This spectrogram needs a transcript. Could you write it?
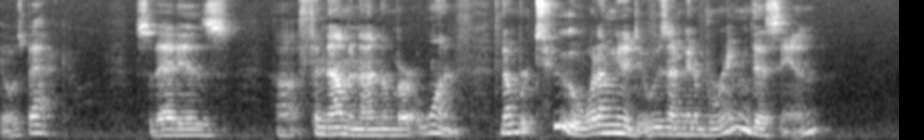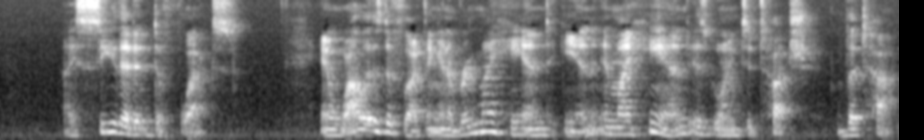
Goes back. So that is uh, phenomenon number one. Number two, what I'm going to do is I'm going to bring this in. I see that it deflects. And while it is deflecting, I'm going to bring my hand in, and my hand is going to touch the top.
